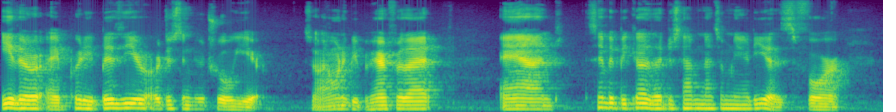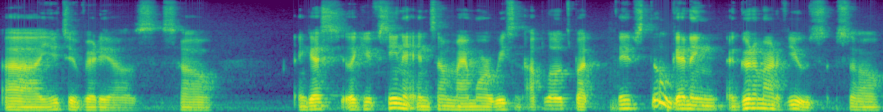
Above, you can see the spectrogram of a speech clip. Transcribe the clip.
either a pretty busy year or just a neutral year. So I want to be prepared for that, and simply because I just haven't had so many ideas for uh, YouTube videos. So I guess like you've seen it in some of my more recent uploads, but they're still getting a good amount of views. So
